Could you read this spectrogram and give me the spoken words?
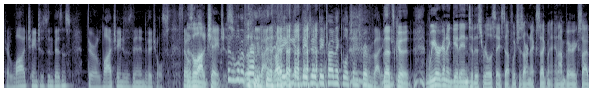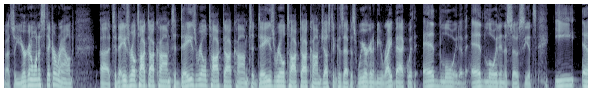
There are a lot of changes in business. There are a lot of changes in individuals. So There's a lot of changes. there's a little bit for everybody, right? they, they, they try to make a little change for everybody. That's good. We are going to get into this real estate stuff, which is our next segment, and I'm very excited about it. So you're going to want to stick around. Uh, today'srealtalk.com, today'srealtalk.com, today'srealtalk.com. Justin Kazepis. We are going to be right back with Ed Lloyd of Ed Lloyd and Associates, elcpa.com.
